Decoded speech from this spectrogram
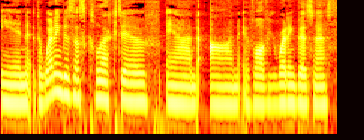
in the Wedding Business Collective and on Evolve Your Wedding Business.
